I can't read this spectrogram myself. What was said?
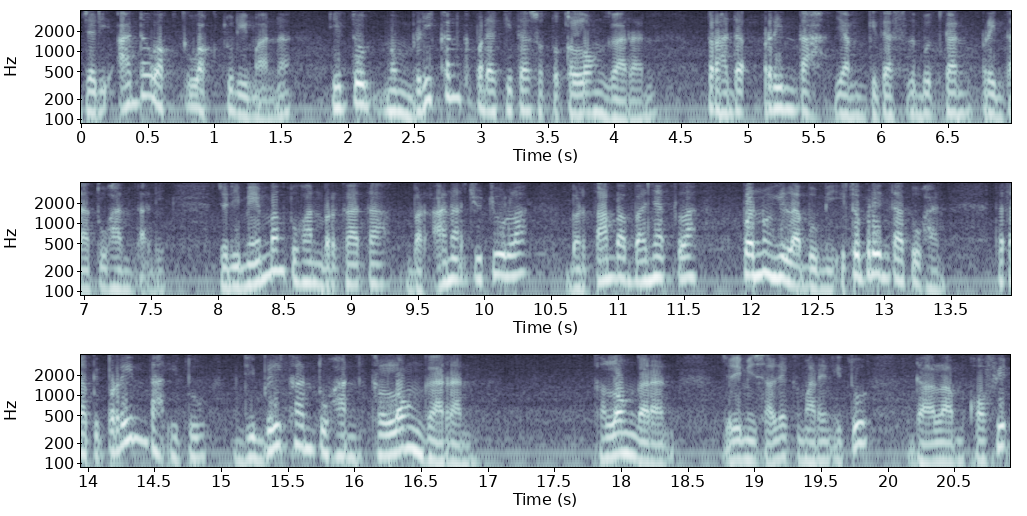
Jadi ada waktu-waktu di mana itu memberikan kepada kita suatu kelonggaran terhadap perintah yang kita sebutkan perintah Tuhan tadi. Jadi memang Tuhan berkata, beranak cuculah, bertambah banyaklah, penuhilah bumi. Itu perintah Tuhan. Tetapi perintah itu diberikan Tuhan kelonggaran. Kelonggaran. Jadi misalnya kemarin itu dalam Covid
